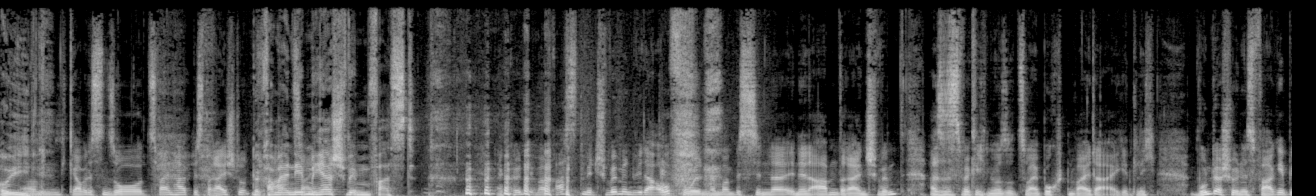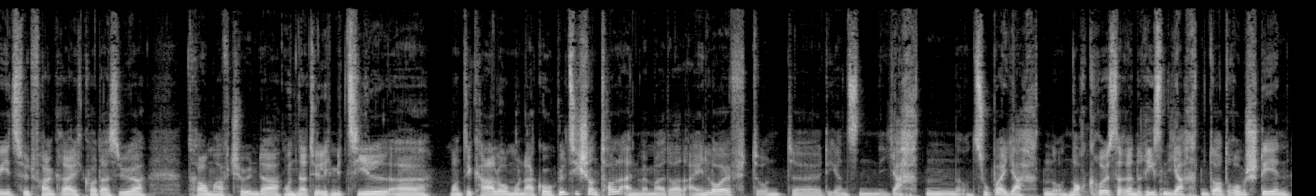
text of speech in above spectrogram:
Ui. Ähm, ich glaube, das sind so zweieinhalb bis drei Stunden. Da kann man ja nebenher schwimmen fast. Da könnte man fast mit Schwimmen wieder aufholen, wenn man ein bisschen äh, in den Abend reinschwimmt. Also es ist wirklich nur so zwei Buchten weiter eigentlich. Wunderschönes Fahrgebiet, Südfrankreich, Côte d'Azur, traumhaft schön da und natürlich mit Ziel äh, Monte Carlo, Monaco. Fühlt sich schon toll an, wenn man dort einläuft und äh, die ganzen Yachten und Superjachten und noch größeren Riesenjachten dort rumstehen.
